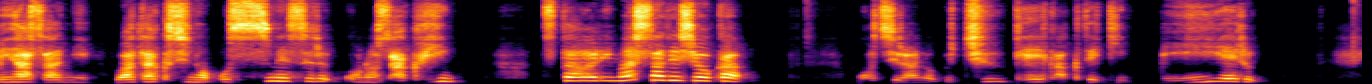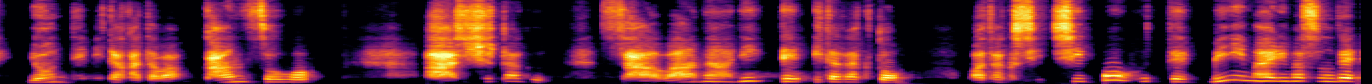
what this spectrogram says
皆さんに私のおすすめするこの作品、伝わりましたでしょうか？こちらの宇宙計画的 BL 読んでみた方は感想を「ハッシュタグさわなに」でいただくと私尻尾を振って見に参りますので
